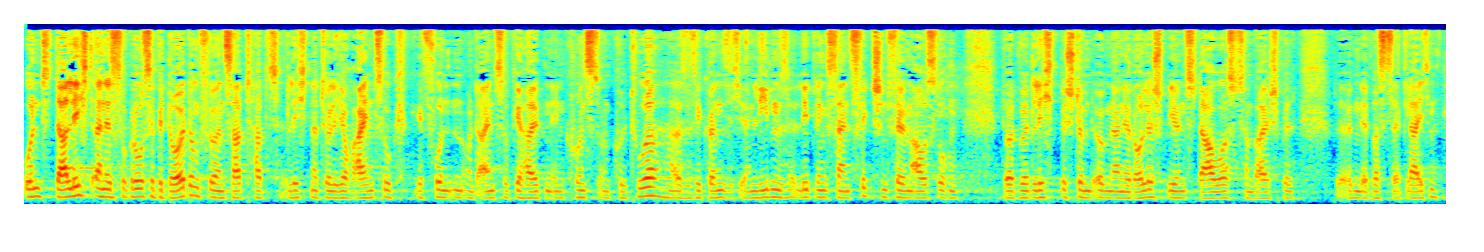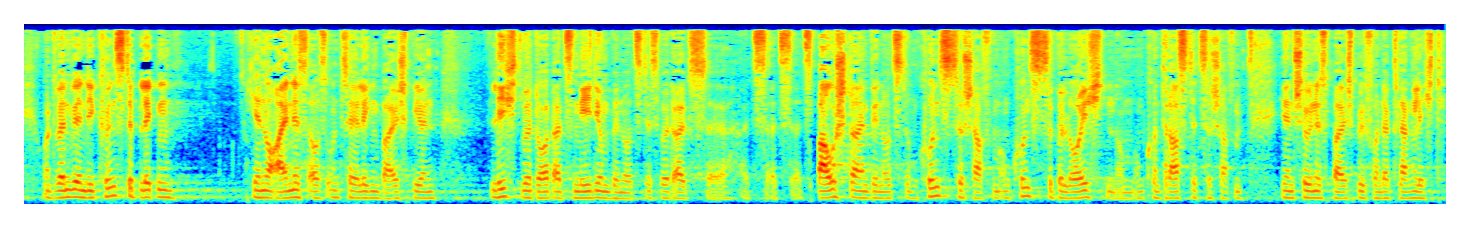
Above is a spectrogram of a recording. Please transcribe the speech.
Und da Licht eine so große Bedeutung für uns hat, hat Licht natürlich auch Einzug gefunden und Einzug gehalten in Kunst und Kultur. Also Sie können sich Ihren Lieblings-Science-Fiction-Film aussuchen. Dort wird Licht bestimmt irgendeine Rolle spielen, Star Wars zum Beispiel oder irgendetwas dergleichen. Und wenn wir in die Künste blicken, hier nur eines aus unzähligen Beispielen. Licht wird dort als Medium benutzt, es wird als, äh, als, als, als Baustein benutzt, um Kunst zu schaffen, um Kunst zu beleuchten, um, um Kontraste zu schaffen. Hier ein schönes Beispiel von der Klanglicht.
